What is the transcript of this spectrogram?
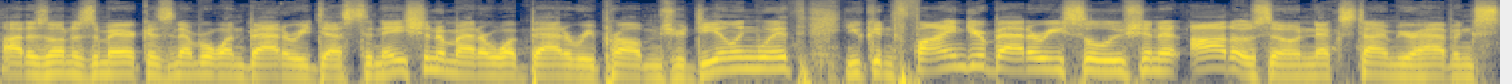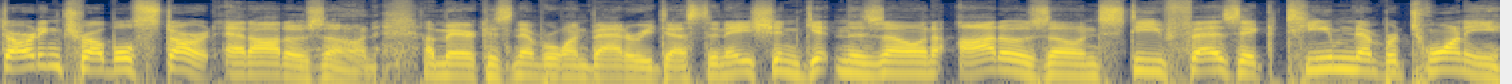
AutoZone is America's number one battery destination. No matter what battery problems you're dealing with, you can find your battery solution at AutoZone. Next time you're having starting trouble, start at AutoZone. America's number one battery destination. Get in the zone. AutoZone. Steve Fezzik, team number 20,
